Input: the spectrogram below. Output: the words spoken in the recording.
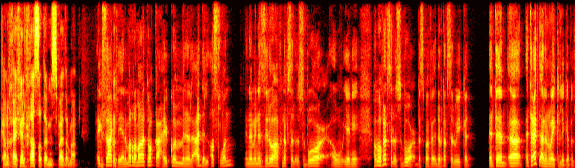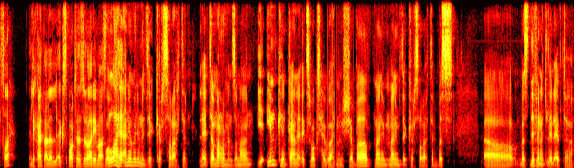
كانوا خايفين خاصة من سبايدر مان exactly يعني مرة ما أتوقع حيكون من العدل أصلا إنهم ينزلوها في نفس الأسبوع أو يعني هم في نفس الأسبوع بس في نفس ال weekend أنت آه أنت لعبت الان ويك اللي قبل صح؟ اللي كانت على الاكس بوكس نزلوها remaster والله أنا ماني متذكر صراحة. لعبتها مرة من زمان. يمكن كان الإكس بوكس حق واحد من الشباب. ماني ماني متذكر صراحة. بس آه بس definitely لعبتها.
